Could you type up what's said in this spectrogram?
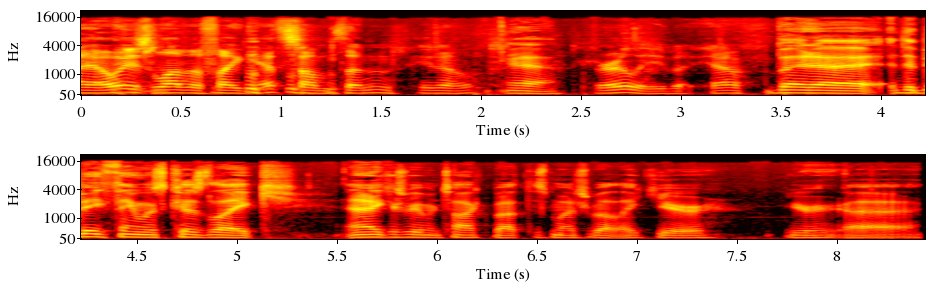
I always love if I get something, you know, yeah. early. But yeah, But uh, the big thing was because like, and I guess we haven't talked about this much about like your your. Uh,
